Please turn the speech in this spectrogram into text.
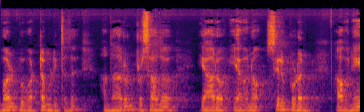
பல்பு வட்டமடித்தது. அந்த அருண் பிரசாதோ யாரோ எவனோ சிரிப்புடன் அவனே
